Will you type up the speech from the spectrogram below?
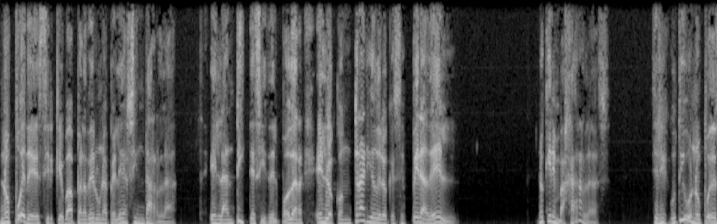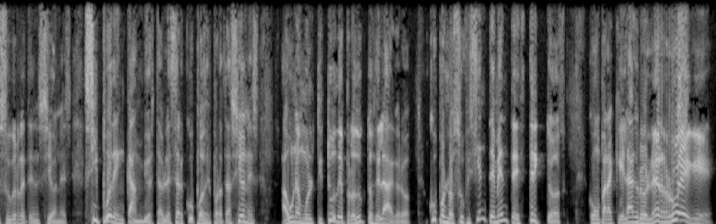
No puede decir que va a perder una pelea sin darla. Es la antítesis del poder, es lo contrario de lo que se espera de él. ¿No quieren bajarlas? Si el Ejecutivo no puede subir retenciones, sí puede en cambio establecer cupos de exportaciones a una multitud de productos del agro, cupos lo suficientemente estrictos como para que el agro le ruegue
